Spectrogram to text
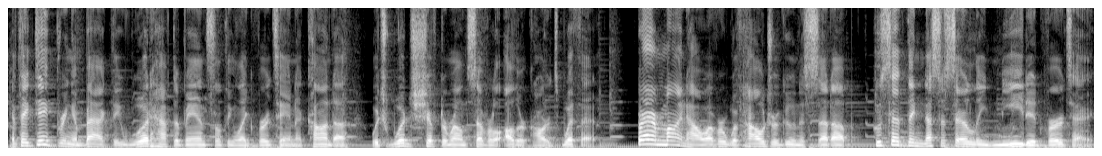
If they did bring him back, they would have to ban something like Verte Anaconda, which would shift around several other cards with it. Bear in mind, however, with how Dragoon is set up, who said they necessarily needed Verte.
